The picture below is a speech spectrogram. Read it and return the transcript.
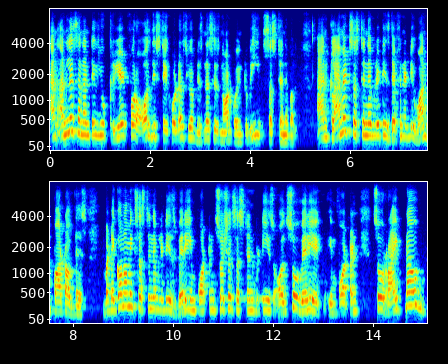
And unless and until you create for all these stakeholders your business is not going to be sustainable. And climate sustainability is definitely one part of this. But economic sustainability is very important. Social sustainability is also very important. So right now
